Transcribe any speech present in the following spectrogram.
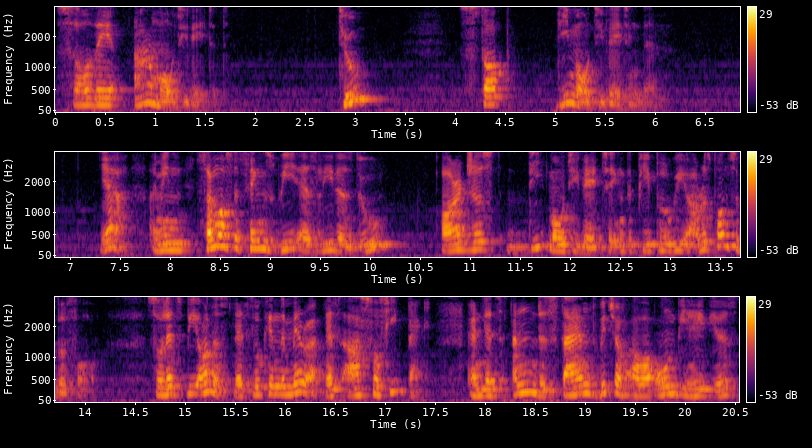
So they are motivated. Two, stop demotivating them. Yeah, I mean, some of the things we as leaders do are just demotivating the people we are responsible for. So let's be honest, let's look in the mirror, let's ask for feedback, and let's understand which of our own behaviors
